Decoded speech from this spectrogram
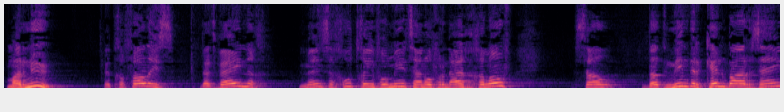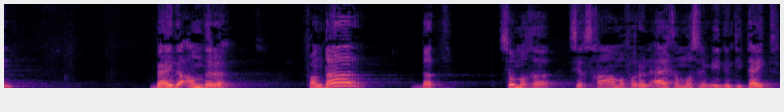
Maar nu, het geval is dat weinig mensen goed geïnformeerd zijn over hun eigen geloof, zal dat minder kenbaar zijn bij de anderen. Vandaar dat sommigen zich schamen voor hun eigen moslimidentiteit.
